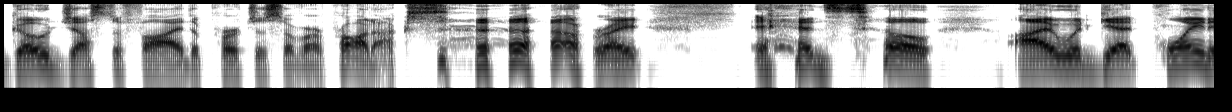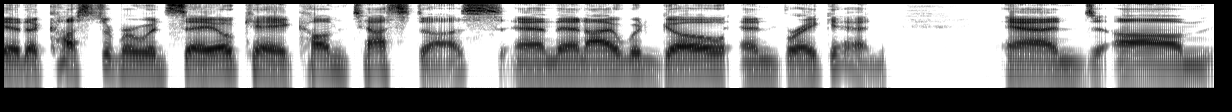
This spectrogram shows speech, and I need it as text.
go justify the purchase of our products, right? And so I would get pointed. A customer would say, "Okay, come test us," and then I would go and break in, and um,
